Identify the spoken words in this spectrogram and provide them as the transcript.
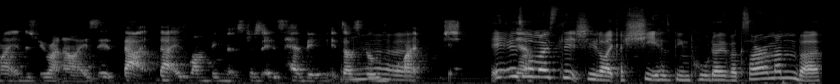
my industry right now. Is it that that is one thing that's just it's heavy. It does feel quite. It is Yeah. almost literally like a sheet has been pulled over because I remember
